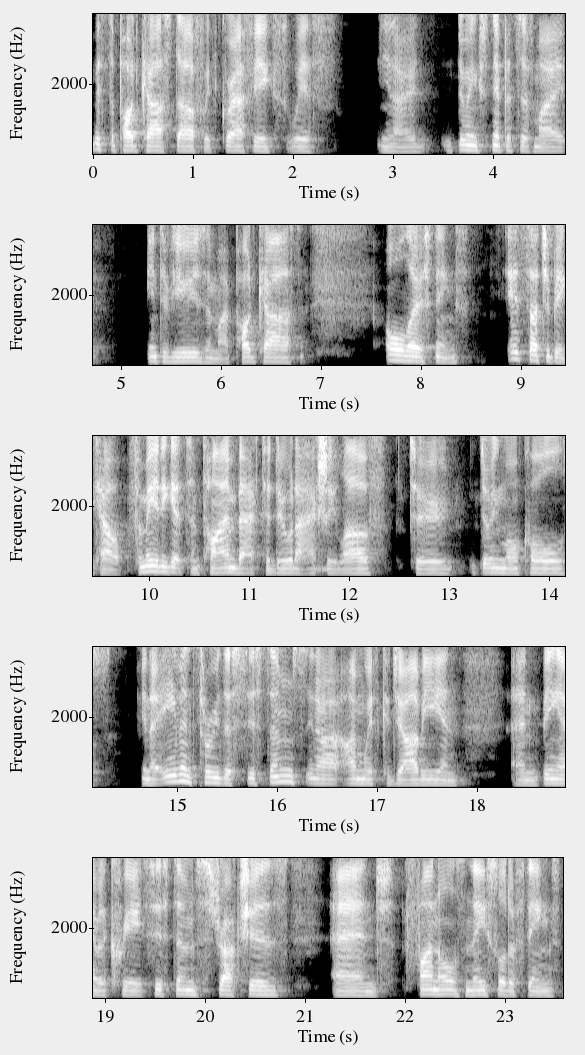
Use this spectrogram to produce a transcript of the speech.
with the podcast stuff, with graphics, with you know doing snippets of my interviews and my podcast, all those things. It's such a big help for me to get some time back to do what I actually love, to doing more calls, you know, even through the systems, you know, I'm with Kajabi and and being able to create systems, structures, and funnels and these sort of things,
